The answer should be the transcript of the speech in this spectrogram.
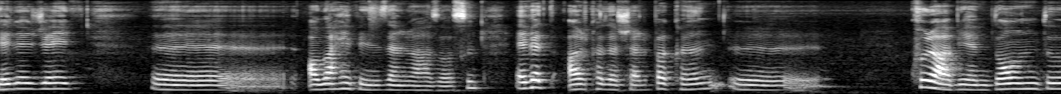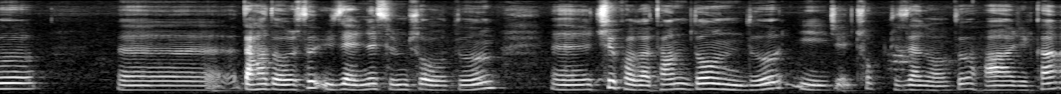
gelecek. Ee, Allah hepinizden razı olsun. Evet arkadaşlar bakın e, kurabiyem dondu. Ee, daha doğrusu üzerine sürmüş olduğum e, çikolatam dondu. iyice çok güzel oldu. Harika.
